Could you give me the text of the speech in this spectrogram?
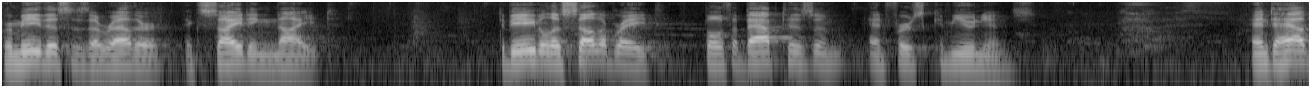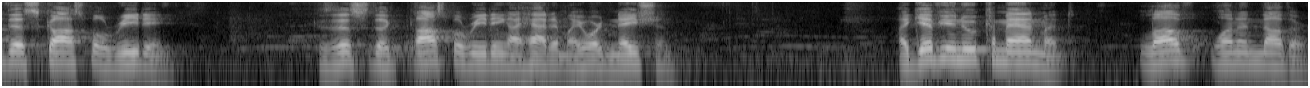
For me, this is a rather exciting night to be able to celebrate both a baptism and first communions. And to have this gospel reading, because this is the gospel reading I had at my ordination. I give you a new commandment love one another.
